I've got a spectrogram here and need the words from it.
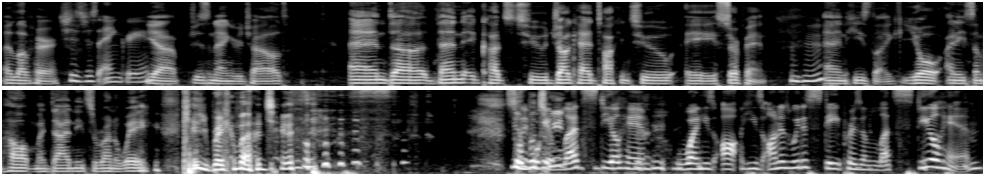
I love her. She's just angry. Yeah, she's an angry child. And uh, then it cuts to Jughead talking to a serpent. Mm-hmm. And he's like, Yo, I need some help. My dad needs to run away. Can you break him out of jail? So like, okay, let's steal him when he's on, he's on his way to state prison. Let's steal him,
